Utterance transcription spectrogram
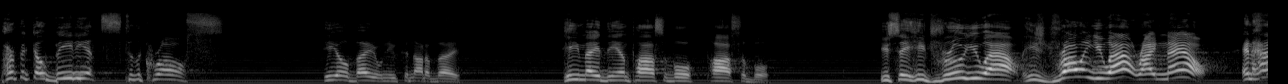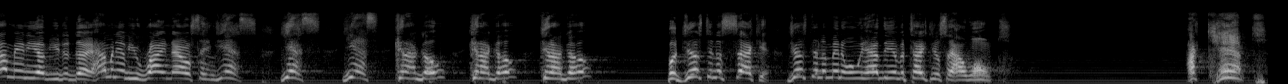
Perfect obedience to the cross. He obeyed when you could not obey. He made the impossible possible. You see, He drew you out. He's drawing you out right now. And how many of you today, how many of you right now are saying, Yes, yes, yes, can I go? Can I go? Can I go? But just in a second, just in a minute when we have the invitation, you'll say, I won't. I can't.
